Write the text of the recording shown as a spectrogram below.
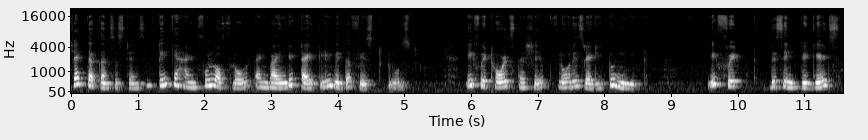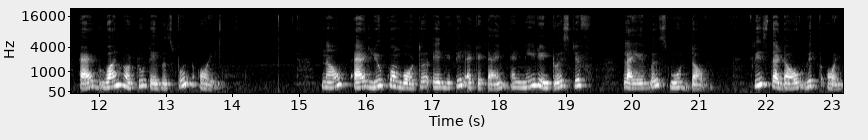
check the consistency, take a handful of flour and bind it tightly with the fist closed. If it holds the shape, flour is ready to knead. If it disintegrates, add 1 or 2 tablespoon oil. Now add lukewarm water a little at a time and knead into a stiff, pliable, smooth dough. Grease the dough with oil.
